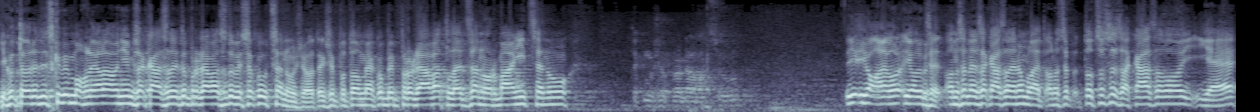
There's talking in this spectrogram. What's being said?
Jako teoreticky by mohli, ale oni jim zakázali to prodávat za tu vysokou cenu, že jo? Takže potom jakoby prodávat led za normální cenu, Tak můžou prodávat? Jo, ale jo, dobře, on se nezakázal jenom let. Ono se, to, co se zakázalo, je,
